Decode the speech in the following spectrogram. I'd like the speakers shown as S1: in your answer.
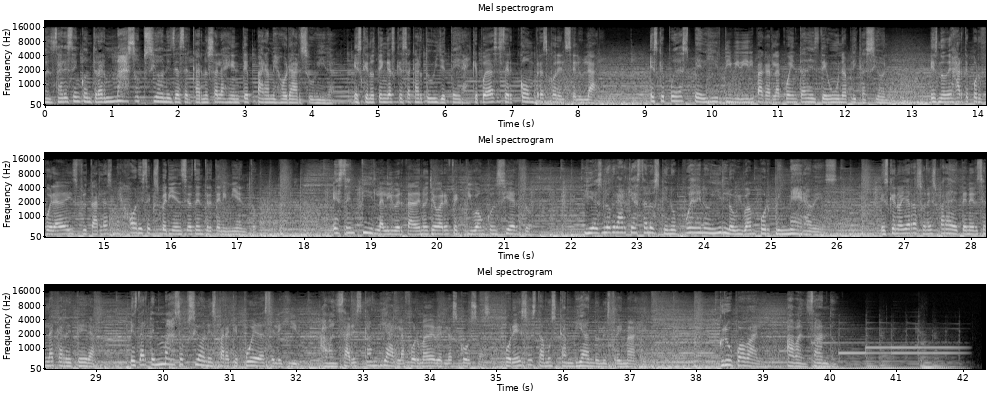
S1: Avanzar es encontrar más opciones de acercarnos a la gente para mejorar su vida. Es que no tengas que sacar tu billetera y que puedas hacer compras con el celular. Es que puedas pedir, dividir y pagar la cuenta desde una aplicación. Es no dejarte por fuera de disfrutar las mejores experiencias de entretenimiento. Es sentir la libertad de no llevar efectivo a un concierto. Y es lograr que hasta los que no pueden oír lo vivan por primera vez. Es que no haya razones para detenerse en la carretera es darte más opciones para que puedas elegir. Avanzar es cambiar la forma de ver las cosas. Por eso estamos cambiando nuestra imagen. Grupo Aval, avanzando.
